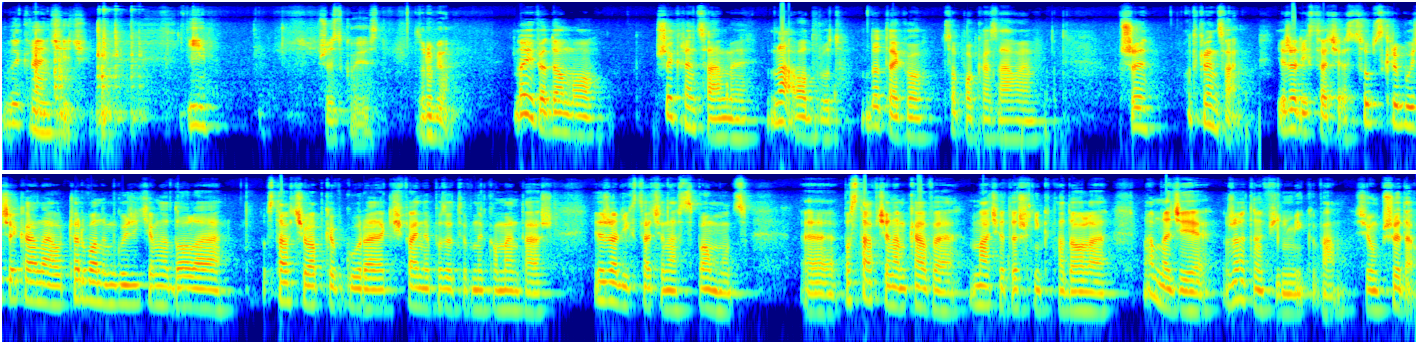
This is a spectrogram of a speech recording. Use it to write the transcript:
wykręcić i wszystko jest zrobione. No i wiadomo, przykręcamy na odwrót do tego, co pokazałem przy odkręcaniu. Jeżeli chcecie, subskrybujcie kanał czerwonym guzikiem na dole, zostawcie łapkę w górę, jakiś fajny, pozytywny komentarz. Jeżeli chcecie nas wspomóc, e, postawcie nam kawę, macie też link na dole. Mam nadzieję, że ten filmik Wam się przydał.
